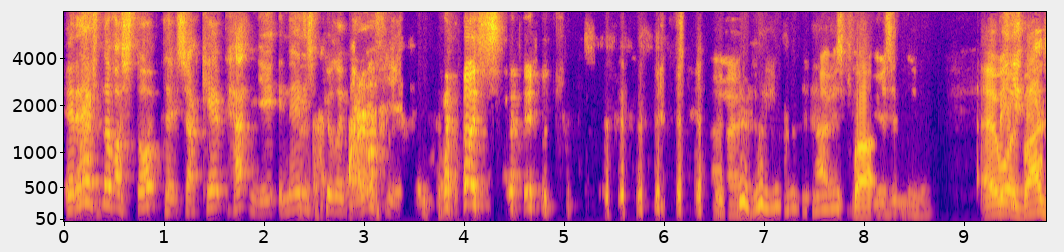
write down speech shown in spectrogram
the ref never stopped it, so I kept hitting you, and then he's pulling me off you. uh, that was confusing. But it was bad.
